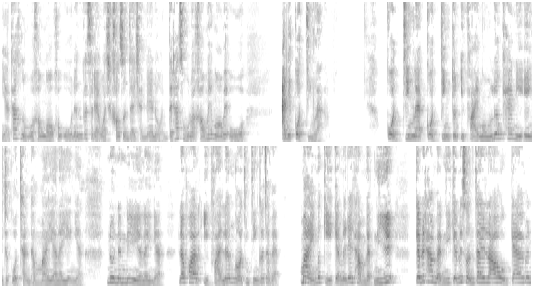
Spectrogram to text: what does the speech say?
เงี้ยถ้าสมมติว่าเขางอเขาโอนั่นก็แสดงว่าเขาสนใจฉันแน่นอน แต่ถ้าสมมติว่าเขาไม่งอไม่โออันนี้โกรธจริงละโกรธจริงและโกรธจริงจนอีกฝ่ายงงเรื่องแค่นี้เองจะโกรธฉันทำไมอะไรอย่างเงี้ยนู่นนั่นนี่อะไรเงี้ยแล้วพออีกฝ่ายเริ่มงอจริง ๆ ก็จะแบบไม่เมื่อกี้แกไม่ได้ทำแบบนี้ แกไม่ทำแบบนี้ แกไม่สนใจเรา แกมัน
